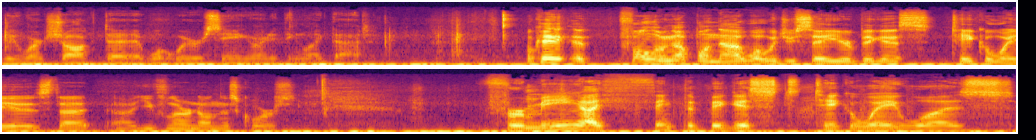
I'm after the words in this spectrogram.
we weren't shocked at what we were seeing or anything like that. Okay, uh, following up on that, what would you say your biggest takeaway is that uh, you've learned on this course? For me, I think the biggest takeaway was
